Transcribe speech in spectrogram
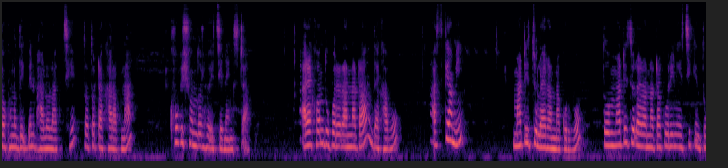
তখনও দেখবেন ভালো লাগছে, ততটা খারাপ না। খুবই সুন্দর হয়েছে ন্যাংসটা আর এখন দুপুরে রান্নাটা দেখাবো। আজকে আমি মাটির চুলায় রান্না করব। তো মাটির চুলায় রান্নাটা করে নিয়েছি, কিন্তু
